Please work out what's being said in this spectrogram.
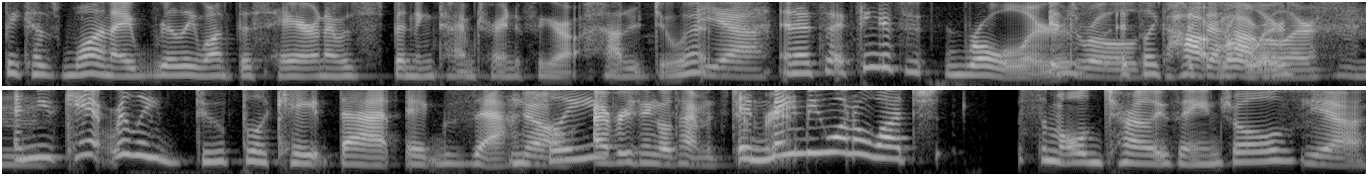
because one, I really want this hair and I was spending time trying to figure out how to do it. Yeah. And it's I think it's rollers. It's rolled. It's like It's hot hot rollers. roller. Mhm. And you can't really duplicate that exactly. No, every single time it's different. it made me want to watch some old Charlie's Angels. Yeah.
